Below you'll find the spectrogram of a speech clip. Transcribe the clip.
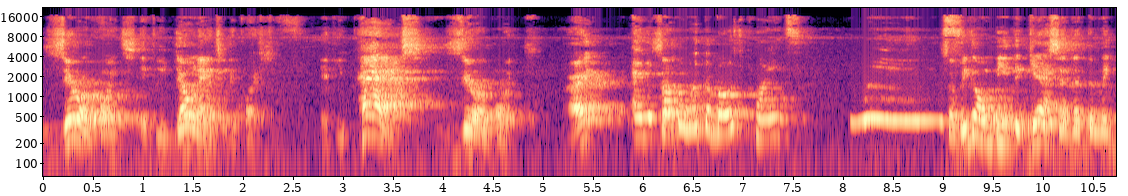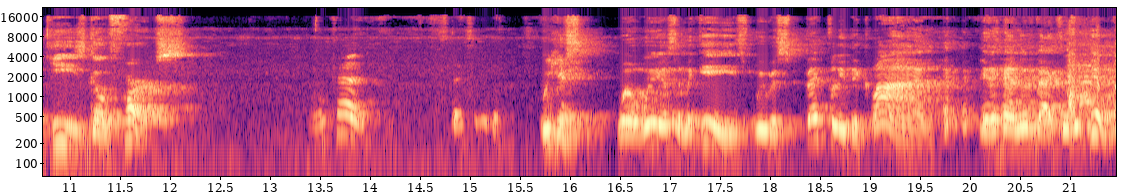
Zero points if you don't answer the question. If you pass, zero points. All right. And the so, couple with the most points wins. So we're gonna be the guest and let the McGhee's go first. Okay. We just well, we as the McGhee's, we respectfully decline and hand it back to the giver.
